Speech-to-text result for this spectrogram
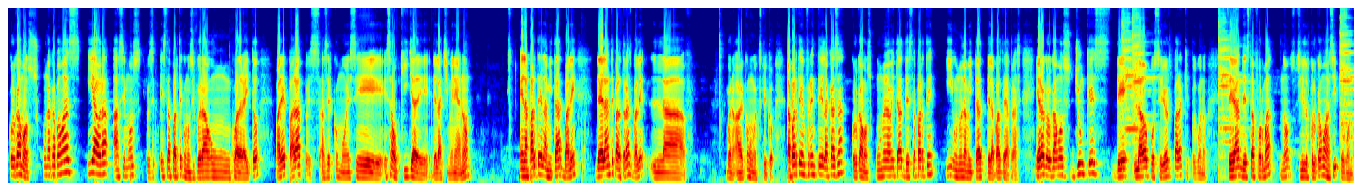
Colocamos una capa más y ahora hacemos pues esta parte como si fuera un cuadradito, ¿vale? Para pues hacer como ese, esa boquilla de, de la chimenea, ¿no? En la parte de la mitad, ¿vale? De adelante para atrás, ¿vale? La bueno, a ver cómo me explico. La parte de enfrente de la casa, colocamos uno en la mitad de esta parte y uno en la mitad de la parte de atrás. Y ahora colocamos yunques de lado posterior para que, pues bueno, se vean de esta forma, ¿no? Si los colocamos así, pues bueno,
